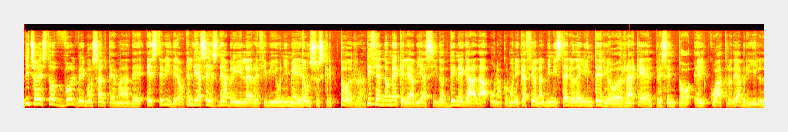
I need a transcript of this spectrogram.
Dicho esto, volvemos al tema de este vídeo. El día 6 de abril recibí un email de un suscriptor diciéndome que le había sido denegada una comunicación al Ministerio del Interior que él presentó el 4 de abril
